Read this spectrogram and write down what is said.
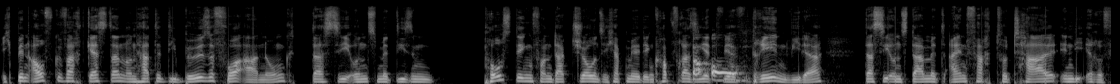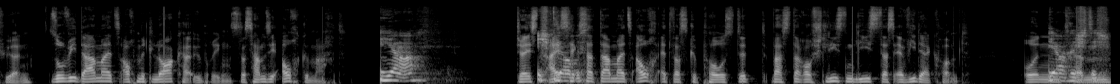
ich bin aufgewacht gestern und hatte die böse Vorahnung, dass sie uns mit diesem Posting von Doug Jones, ich habe mir den Kopf rasiert, oh, wir drehen wieder, dass sie uns damit einfach total in die Irre führen. So wie damals auch mit Lorca übrigens. Das haben sie auch gemacht. Ja. Jason Isaacs hat damals auch etwas gepostet, was darauf schließen ließ, dass er wiederkommt. Und ja, richtig. Ähm,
